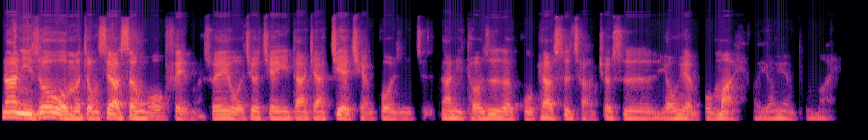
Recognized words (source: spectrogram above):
那你说我们总是要生活费嘛，所以我就建议大家借钱过日子。那你投资的股票市场就是永远不卖，我永远不卖。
